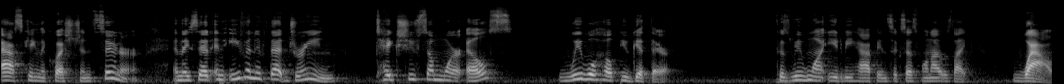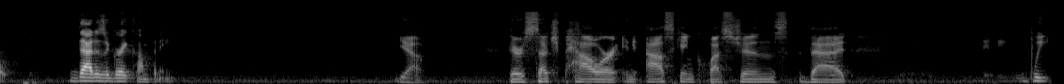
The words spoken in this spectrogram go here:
asking the question sooner. And they said, and even if that dream takes you somewhere else, we will help you get there because we want you to be happy and successful. And I was like, wow, that is a great company. Yeah. There's such power in asking questions that we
